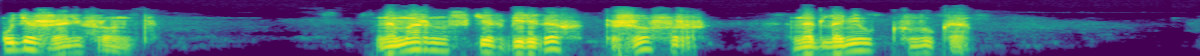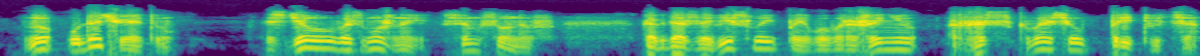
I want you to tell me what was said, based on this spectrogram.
удержали фронт. На Марнских берегах Жофр надломил Клука. Но удачу эту сделал возможной Самсонов, когда завислый, по его выражению, расквасил Притвица.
